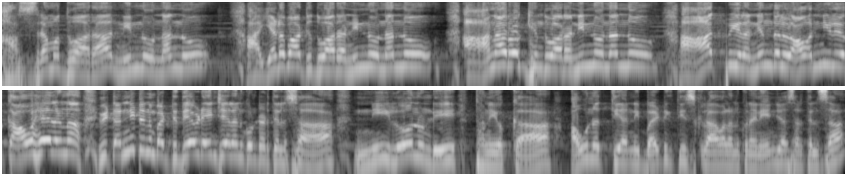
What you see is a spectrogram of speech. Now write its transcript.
ఆ శ్రమ ద్వారా నిన్ను నన్ను ఆ ఎడబాటు ద్వారా నిన్ను నన్ను ఆ అనారోగ్యం ద్వారా నిన్ను నన్ను ఆ ఆత్మీయుల నిందలు అన్యుల యొక్క అవహేళన వీటన్నిటిని బట్టి దేవుడు ఏం చేయాలనుకుంటాడు తెలుసా? నీలో నుండి తన యొక్క ఔన్నత్యాన్ని బయటికి తీసుకురావాలనుకుని ఆయన ఏం చేస్తాడు తెలుసా?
